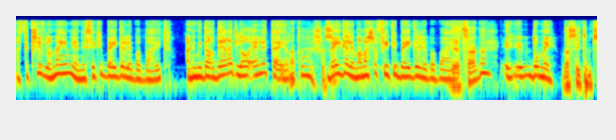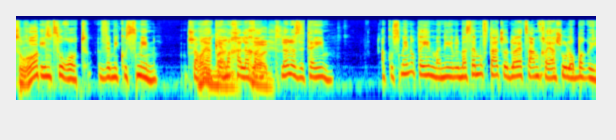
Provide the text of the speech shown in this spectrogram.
אז תקשיב, לא נעים לי, אני עשיתי בייגלה בבית. אני מידרדרת, לא, אין לתאר. מה פירוש? בייגלה, ממש אפיתי בייגלה בבית. ויצא גם? אה, דומה, ועשיתם צורות? עם צורות, ומכוסמין. שהרי אוי, הקמח הלבן. לא, לא, זה טעים. הכוסמין הוא טעים, אני למעשה מופתעת שעוד לא יצאה הנחיה שהוא לא בריא.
